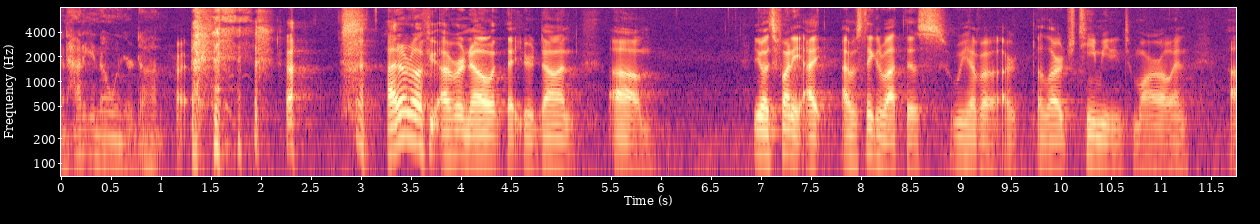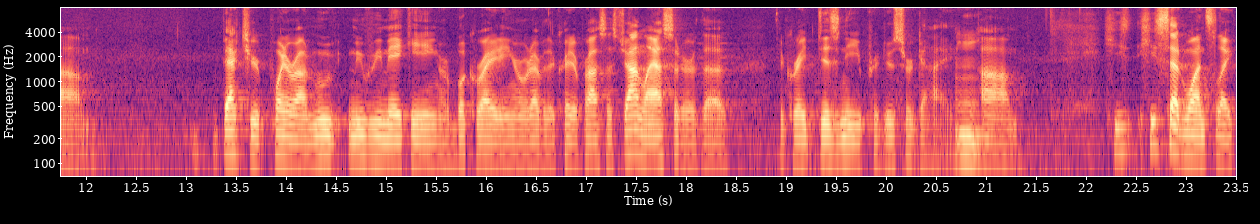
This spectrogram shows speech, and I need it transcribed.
And how do you know when you're done? Right. I don't know if you ever know that you're done. Um, you know, it's funny. I, I was thinking about this. We have a, a, a large team meeting tomorrow, and um, back to your point around movie, movie making or book writing or whatever the creative process. John Lasseter, the the great Disney producer guy, um, he he said once like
